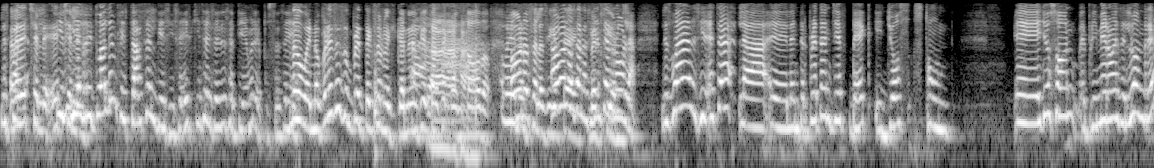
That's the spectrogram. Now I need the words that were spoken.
¿Les A ver, parece? échele, Y- el ritual de enfiestarse el 16, 15, 16 de septiembre, pues ese... No, bueno, pero ese es un pretexto mexicano Ah. fiestarse con todo. Bueno, vámonos a la siguiente Vámonos a la siguiente versión. rola. Les voy a decir, esta la, eh, la interpretan Jeff Beck y Joss Stone. Eh, ellos son, el primero es de Londres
